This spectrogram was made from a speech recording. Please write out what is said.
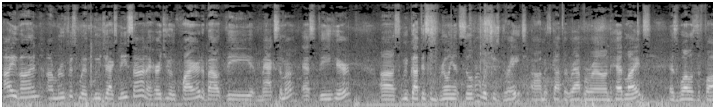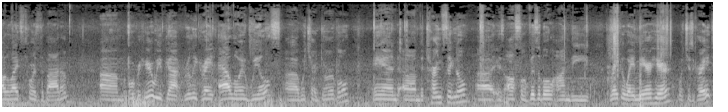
Hi Yvonne, I'm Rufus with Lujack's Nissan. I heard you inquired about the Maxima SV here. Uh, so we've got this in brilliant silver, which is great. Um, it's got the wraparound headlights as well as the fog lights towards the bottom. Um, over here we've got really great alloy wheels, uh, which are durable, and um, the turn signal uh, is also visible on the breakaway mirror here, which is great.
